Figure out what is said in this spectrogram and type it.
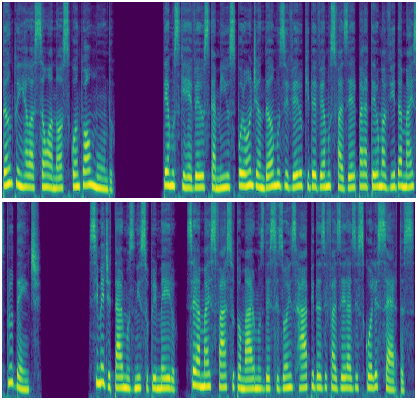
tanto em relação a nós quanto ao mundo. Temos que rever os caminhos por onde andamos e ver o que devemos fazer para ter uma vida mais prudente. Se meditarmos nisso primeiro, será mais fácil tomarmos decisões rápidas e fazer as escolhas certas.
